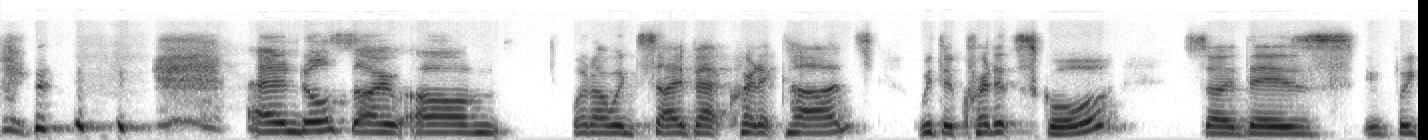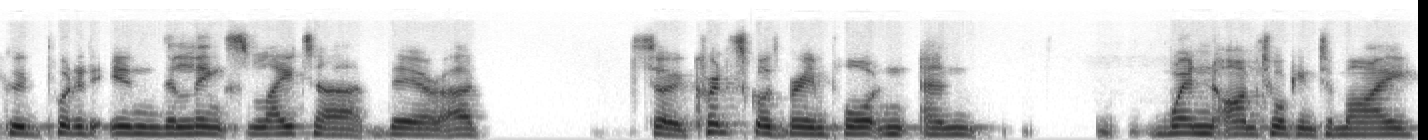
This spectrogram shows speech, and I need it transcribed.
and also, um, what I would say about credit cards with the credit score. So there's, if we could put it in the links later, there are, so credit score is very important. And when I'm talking to my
